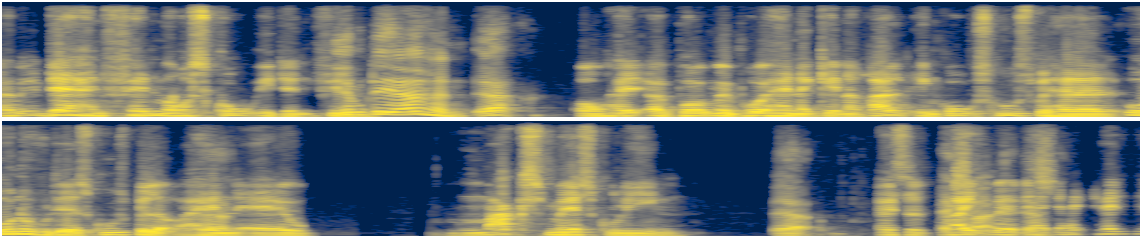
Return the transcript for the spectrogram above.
men Der er han fandme også god i den film. jamen, det er han, ja. Og, han, og på, men på, han er generelt en god skuespiller. Han er en undervurderet skuespiller, og Ja. han er jo max maskulin. ja. Altså, Altså, nej, altså- han, han,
